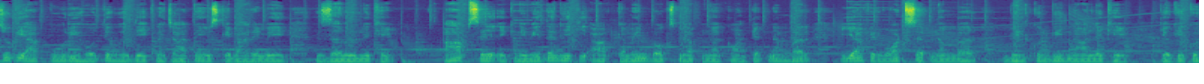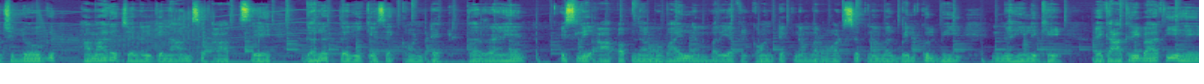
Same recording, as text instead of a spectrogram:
जो कि आप पूरी होते हुए देखना चाहते हैं, उसके बारे में ज़रूर लिखें। आपसे एक निवेदन है कि आप कमेंट बॉक्स में अपना कॉन्टेक्ट नंबर या फिर व्हाट्सएप नंबर बिल्कुल भी ना लिखें। क्योंकि कुछ लोग हमारे चैनल के नाम से आपसे गलत तरीके से कांटेक्ट कर रहे हैं। इसलिए आप अपना मोबाइल नंबर या फिर कांटेक्ट नंबर व्हाट्सएप नंबर बिल्कुल भी नहीं लिखें। एक आखिरी बात यह है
